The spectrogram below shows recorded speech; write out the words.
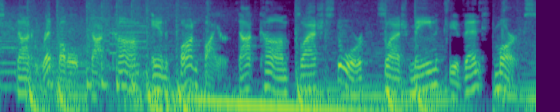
maineventmarks.redbubble.com and bonfire.com slash store slash main event marks.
